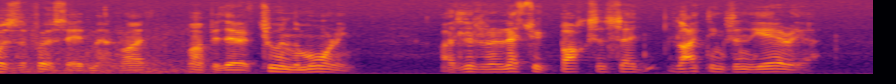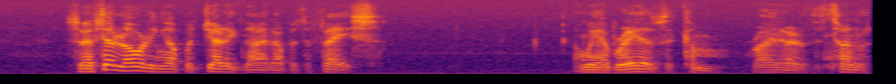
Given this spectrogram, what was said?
Was the first aid man, right? I'd be there at two in the morning. I had little electric box that said lightning's in the area. So if they're loading up with gelignite up at the face, and we have rails that come right out of the tunnel,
